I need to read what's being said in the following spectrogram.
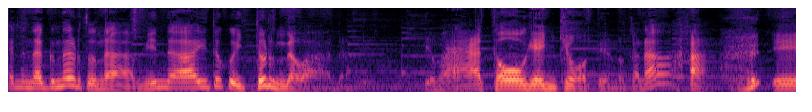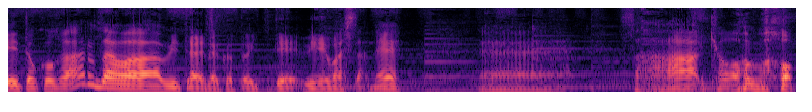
あれ亡くなるとな、みんなああいうとこ行っとるんだわ。なんて。まあ、桃源郷っていうのかな。ええとこがあるだわ。みたいなこと言って見えましたね。えー、さあ、今日も、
